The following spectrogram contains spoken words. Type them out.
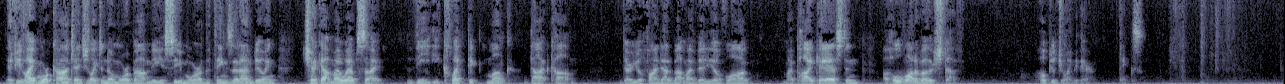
If you'd like more content, you'd like to know more about me and see more of the things that I'm doing, check out my website, theeclecticmonk.com. There you'll find out about my video vlog, my podcast, and a whole lot of other stuff. Hope you'll join me there.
